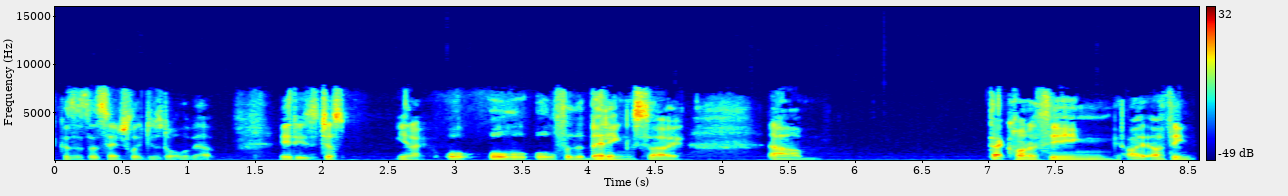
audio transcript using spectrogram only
because it's essentially just all about it is just you know all all, all for the betting. So um, that kind of thing, I, I think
